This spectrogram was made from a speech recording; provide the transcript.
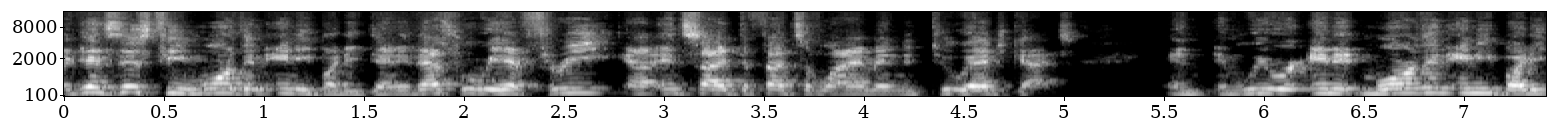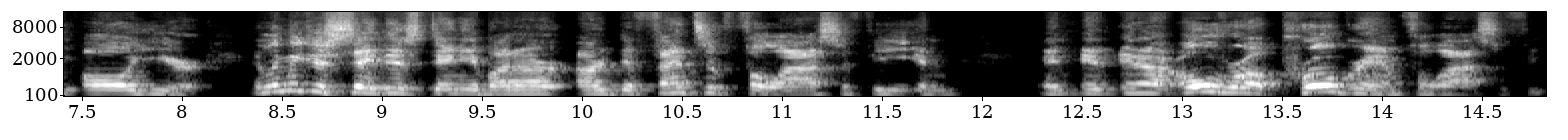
against this team more than anybody, Denny. That's where we have three uh, inside defensive linemen and two edge guys. And, and we were in it more than anybody all year. And let me just say this, Denny, about our, our defensive philosophy and, and, and our overall program philosophy.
